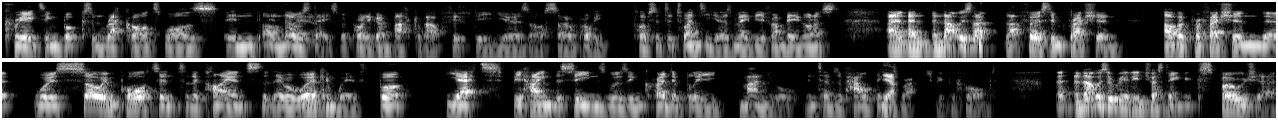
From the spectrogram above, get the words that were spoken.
creating books and records was in oh, in those man. days. We're probably going back about 15 years or so, probably closer to 20 years, maybe if I'm being honest and, and and that was that that first impression of a profession that was so important to the clients that they were working with, but yet behind the scenes was incredibly manual in terms of how things yeah. were actually performed. And, and that was a really interesting exposure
